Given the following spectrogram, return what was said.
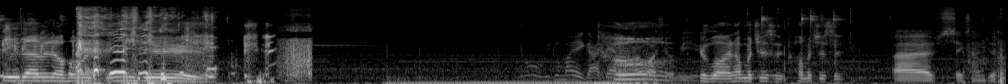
He was having a whole seizure. You're lying. How much is it? How much is it? Uh, 600. 20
